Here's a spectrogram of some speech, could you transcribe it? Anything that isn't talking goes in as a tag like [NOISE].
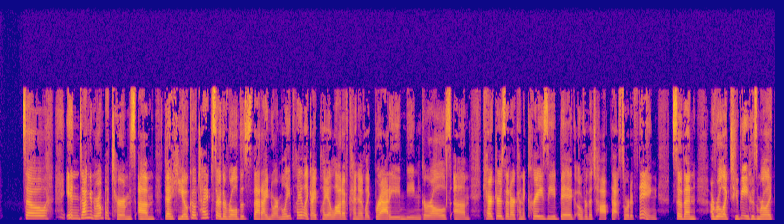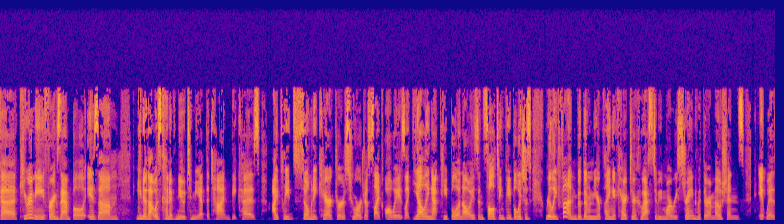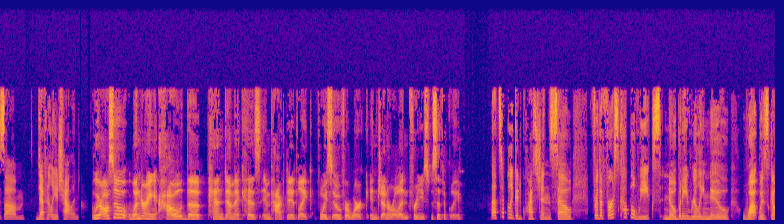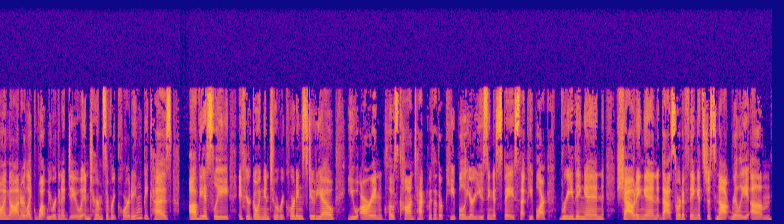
So, in Danganronpa terms, um, the Hiyoko types are the roles that I normally play. Like, I play a lot of kind of like bratty, mean girls, um, characters that are kind of crazy, big, over the top, that sort of thing. So then, a role like 2B, who's more like a Kirumi, for example, is um, you know, that was kind of new to me at the time because I played so many characters who are just like always like yelling at people and always insulting people, which is really fun. But then when you're playing a character who has to be more restrained with their emotions, it was um, definitely a challenge. We're also wondering how the pandemic has impacted like voiceover work in general and for you specifically. That's a really good question. So, for the first couple weeks, nobody really knew what was going on or like what we were going to do in terms of recording because obviously, if you're going into a recording studio, you are in close contact with other people. You're using a space that people are breathing in, shouting in, that sort of thing. It's just not really um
